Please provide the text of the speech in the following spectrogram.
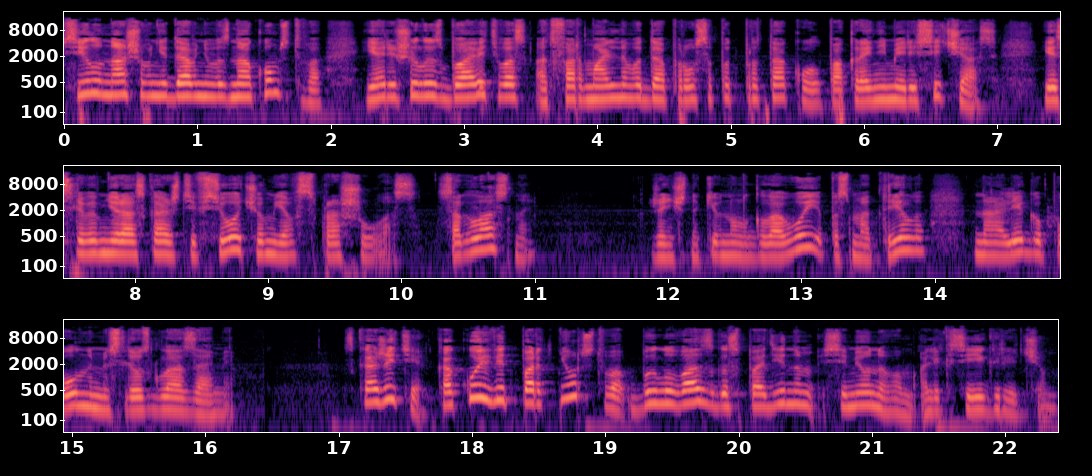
«в силу нашего недавнего знакомства я решил избавить вас от формального допроса под протокол, по крайней мере сейчас, если вы мне расскажете все, о чем я спрошу вас. Согласны?» Женщина кивнула головой и посмотрела на Олега полными слез глазами. Скажите, какой вид партнерства был у вас с господином Семеновым Алексеем Игоревичем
